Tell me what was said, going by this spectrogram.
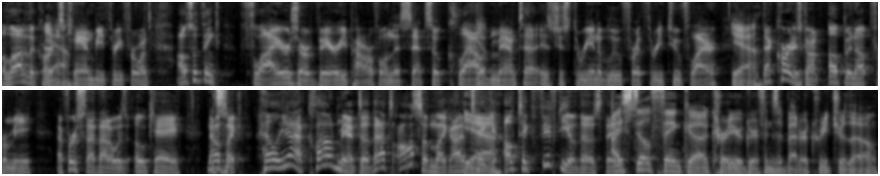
A lot of the cards Yeah. can be three for ones. I also think flyers are very powerful in this set. So Cloud Yep. Manta is just three and a blue for a three two flyer. Yeah. that card has gone up and up for me. At first, I thought it was okay. Now it's, like hell yeah, Cloud Manta. That's awesome. Like I Yeah. take I'll take fifty of those things. I still think uh, Courier Griffin's a better creature though.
